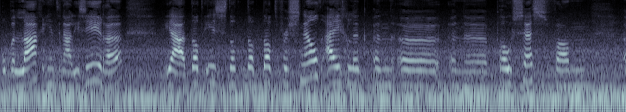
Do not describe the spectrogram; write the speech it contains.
op een laag internaliseren. Ja, dat, is, dat, dat, dat versnelt eigenlijk een, uh, een uh, proces van. Uh,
